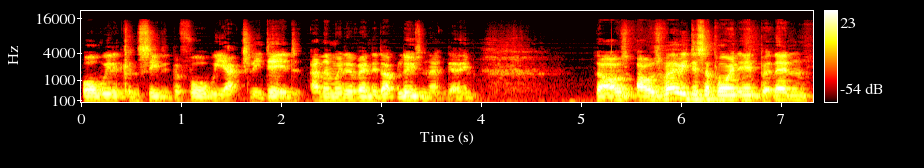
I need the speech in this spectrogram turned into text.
or we'd have conceded before we actually did, and then we'd have ended up losing that game. So I was I was very disappointed, but then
